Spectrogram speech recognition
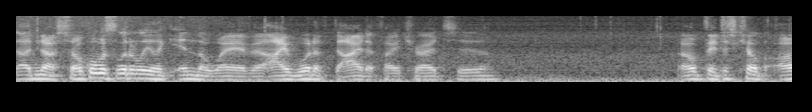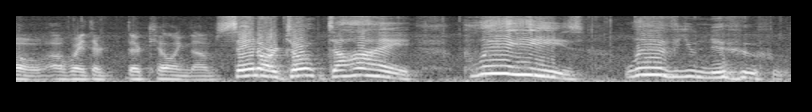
No, no, Sokol was literally like in the way of it. I would have died if I tried to. Oh, they just killed. Oh, oh wait, they're they're killing them. Sanar, don't die, please live. You knew.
